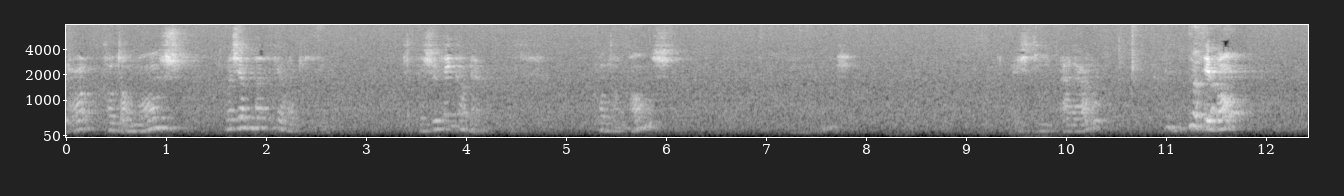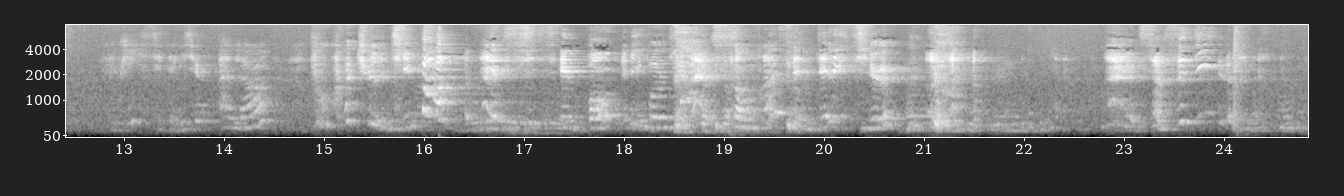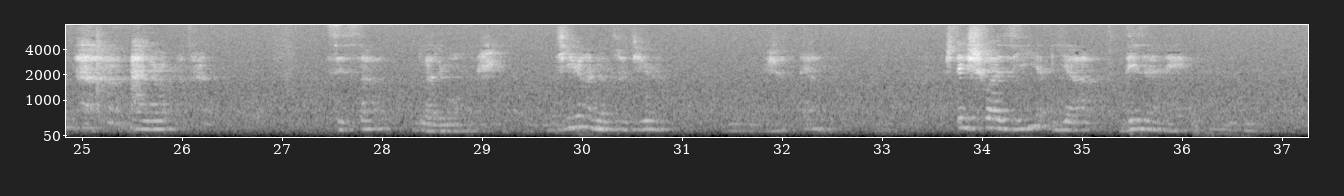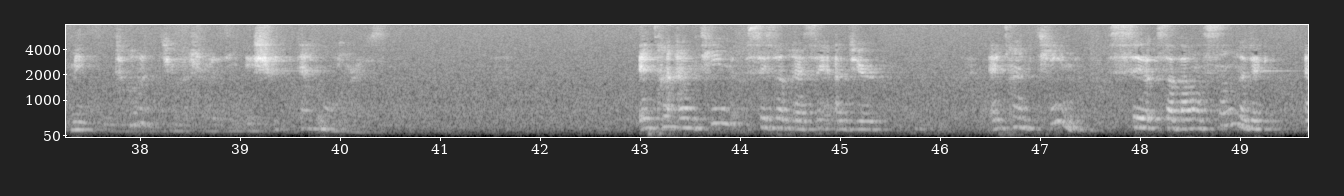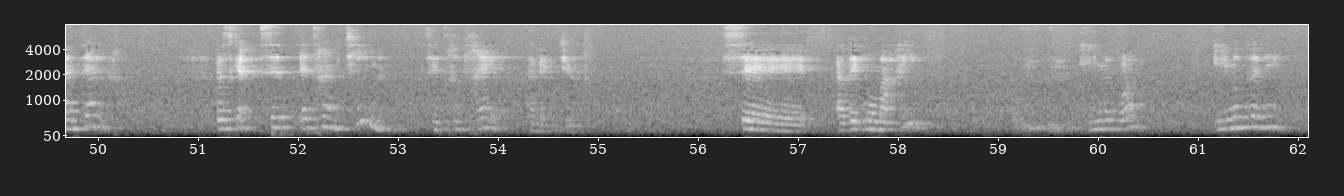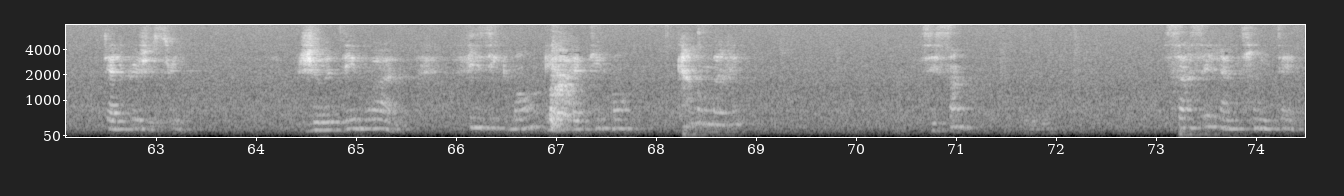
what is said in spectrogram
Alors, quand on mange, moi j'aime pas faire la cuisine. Mais je fais quand même. Quand on mange, on mange. Et je dis, alors C'est bon? Oui, c'est délicieux. Alors pourquoi tu le dis pas? Si c'est bon, il faut dire Sandra, c'est délicieux. Ça se dit. Alors, c'est ça la louange. Dire à notre Dieu, je t'aime. Je t'ai choisi il y a des années, mais toi, tu m'as choisi et je suis tellement heureuse. Être intime, c'est s'adresser à Dieu. Être intime, ça va ensemble avec intègre. Parce que être intime, c'est être vrai avec Dieu. C'est avec mon mari. Il me voit, il me connaît tel que je suis. Je me dévoile physiquement et effectivement comme mon mari. C'est ça. Ça, c'est l'intimité.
